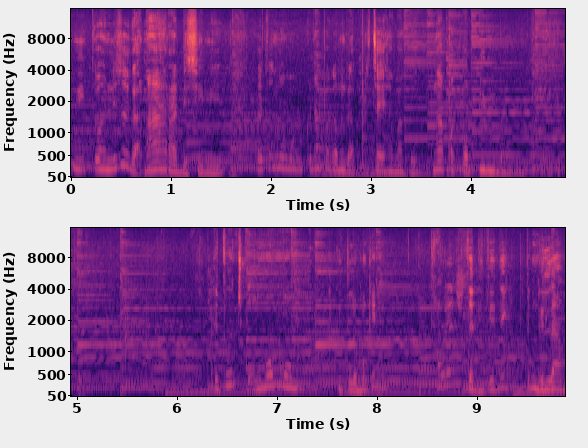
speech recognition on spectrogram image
Ini Tuhan Yesus gak marah di sini. Tuhan ngomong, kenapa kamu gak percaya sama aku? Kenapa kau bimbang? Kayak gitu. Tuhan juga ngomong, gitu loh. Mungkin kalian sudah di titik tenggelam,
